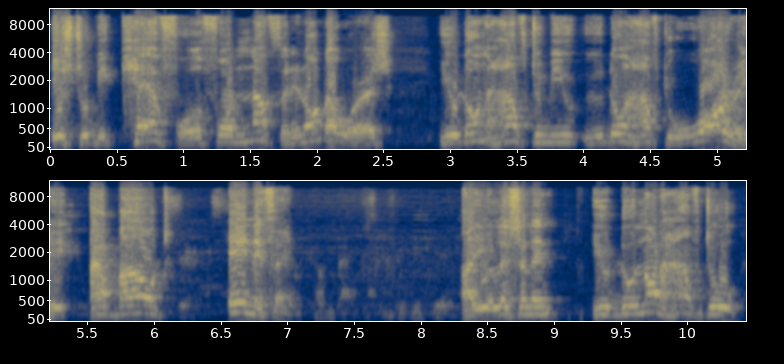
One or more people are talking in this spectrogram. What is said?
is to be careful for nothing. In other words, you don't have to be you don't have to worry about anything. Are you listening? You do not have to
